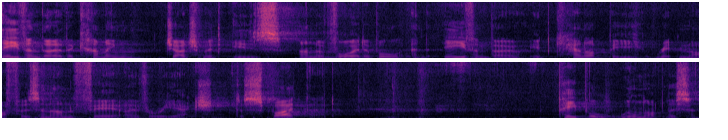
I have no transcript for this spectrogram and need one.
Even though the coming judgment is unavoidable and even though it cannot be written off as an unfair overreaction. Despite that, people will not listen.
